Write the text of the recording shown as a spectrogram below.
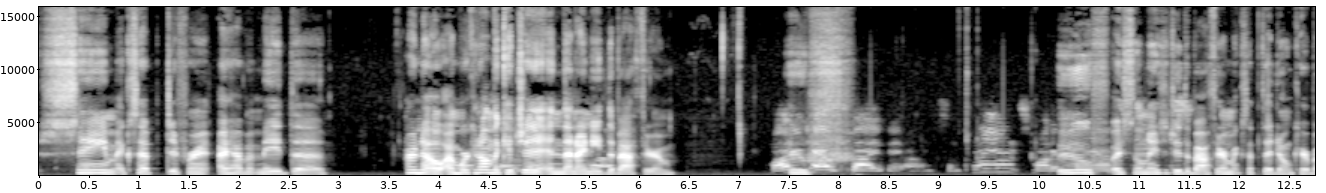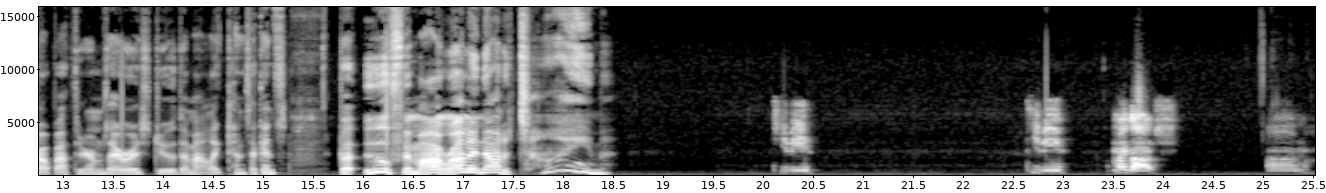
Same, except different. I haven't made the. Or no, I'm working on the kitchen and then I need the bathroom. Modern Oof. couch by okay, um, some Oof, I still need to do the bathroom, except I don't care about bathrooms. I always do them at like 10 seconds. But oof, am I running out of time? TV. TV. Oh my gosh. Um.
